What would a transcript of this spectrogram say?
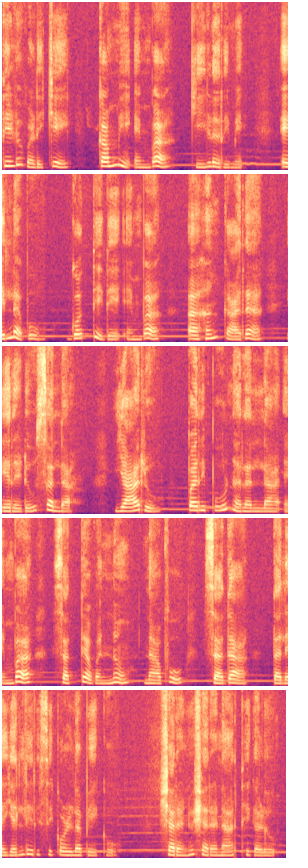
ತಿಳುವಳಿಕೆ ಕಮ್ಮಿ ಎಂಬ ಕೀಳರಿಮೆ, ಎಲ್ಲವೂ ಗೊತ್ತಿದೆ ಎಂಬ ಅಹಂಕಾರ ಎರಡೂ ಸಲ್ಲ. ಯಾರು ಪರಿಪೂರ್ಣರಲ್ಲ ಎಂಬ ಸತ್ಯವನ್ನು ನಾವು ಸದಾ ತಲೆಯಲ್ಲಿರಿಸಿಕೊಳ್ಳಬೇಕು. ಶರಣು ಶರಣಾರ್ಥಿಗಳು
